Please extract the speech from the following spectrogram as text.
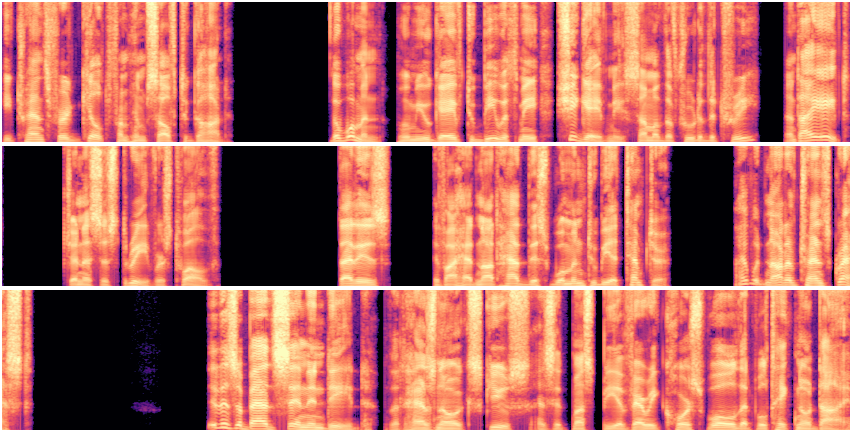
he transferred guilt from himself to God. The woman whom you gave to be with me, she gave me some of the fruit of the tree, and I ate. Genesis 3, verse 12. That is, if I had not had this woman to be a tempter, I would not have transgressed. It is a bad sin indeed, that has no excuse, as it must be a very coarse wool that will take no dye.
